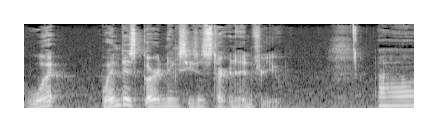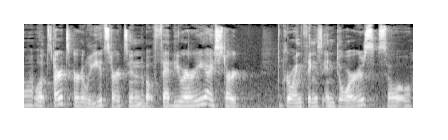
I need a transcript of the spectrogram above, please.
What? When does gardening season start and end for you? Uh, well, it starts early. It starts in about February. I start growing things indoors. So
